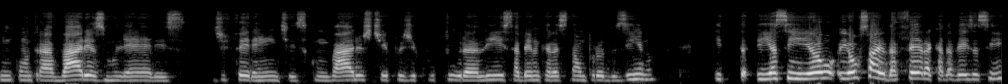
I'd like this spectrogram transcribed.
encontrar várias mulheres diferentes, com vários tipos de cultura ali, sabendo que elas estão produzindo, e, e assim, eu, eu saio da feira cada vez assim,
